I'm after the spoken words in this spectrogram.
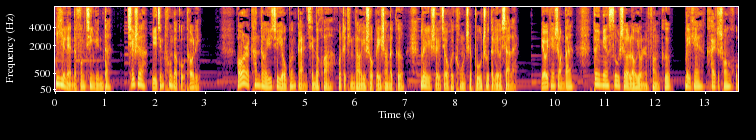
一脸的风轻云淡。其实啊，已经痛到骨头里。偶尔看到一句有关感情的话，或者听到一首悲伤的歌，泪水就会控制不住的流下来。有一天上班，对面宿舍楼有人放歌，那天开着窗户，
